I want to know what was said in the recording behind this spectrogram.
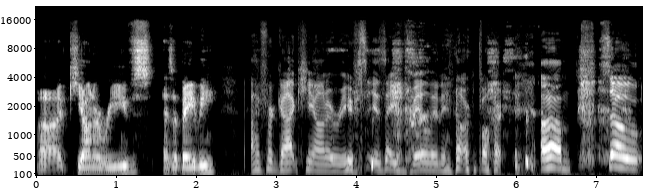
uh, Keanu Reeves as a baby. I forgot Keanu Reeves is a villain in our part. Um, so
